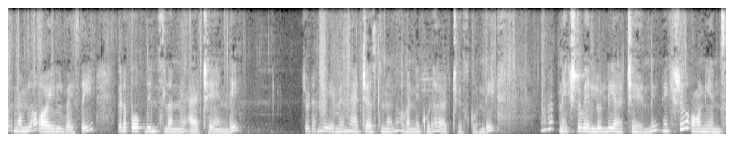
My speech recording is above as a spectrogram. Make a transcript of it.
పనంలో ఆయిల్ వేసి ఇక్కడ పోపు దినుసులన్నీ యాడ్ చేయండి. చూడండి ఏమేమి యాడ్ చేస్తున్నానో అవన్నీ కూడా యాడ్ చేసుకోండి. నెక్స్ట్ వెల్లుల్లి యాడ్ చేయండి. Next onions.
